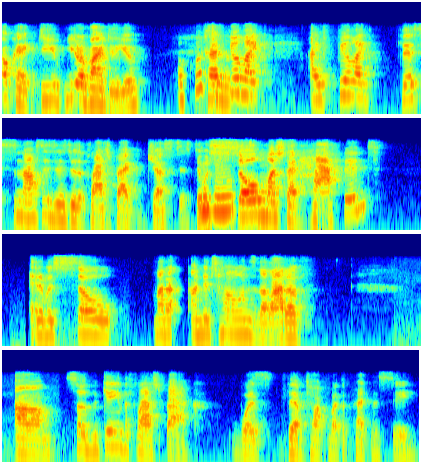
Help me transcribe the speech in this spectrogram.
Okay. Do you you don't mind, do you? Of course. I feel like I feel like this synopsis doesn't do the flashback justice. There was mm-hmm. so much that happened, and it was so a lot of undertones and a lot of. Um. So the beginning of the flashback was them talking about the pregnancy.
